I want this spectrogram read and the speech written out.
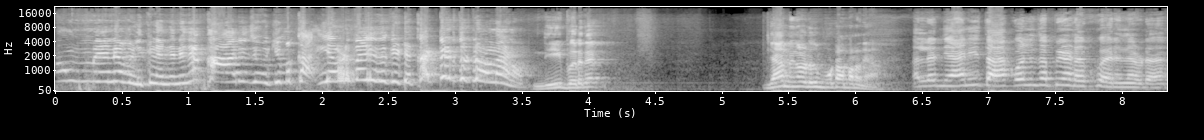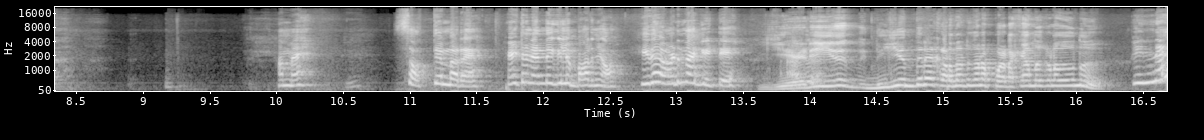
അമ്മേനെ വിളിക്കണ എന്തിനാ? ഞാൻ കാര്യം ചോദിക്കുമ്പോ ക- എവിടുന്നാ ഇത് കിട്ടി കട്ടെടുത്തിട്ട് വന്നാണോ? നീ വെറുതെ ഞാൻ നിങ്ങളോട് പൂട്ടാൻ പറഞ്ഞാ അല്ല ഞാൻ ഈ താക്കോലും തപ്പി നടക്കുമായിരുന്നു അവിടെ. അമ്മേ സത്യം പറയാ ഏട്ടൻ എന്തെങ്കിലും പറഞ്ഞോ? ഇത് എവിടെന്നാ കിട്ടിയേ? എടി ഇത് നീ എന്തിനാ കടന്നിട്ട് ഇങ്ങനെ പടക്കാൻ നിൽക്കണതെന്ന്? പിന്നെ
